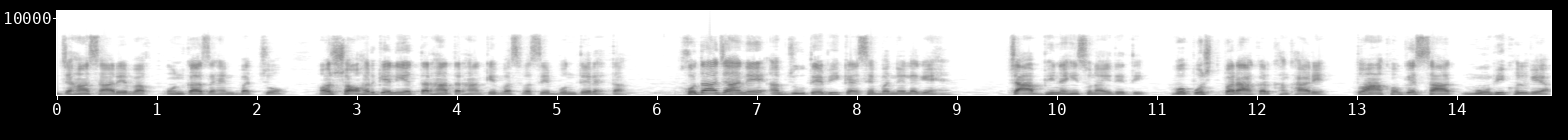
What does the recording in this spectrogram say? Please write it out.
जहाँ सारे वक्त उनका जहन बच्चों और शौहर के लिए तरह तरह के वसवसे बुनते रहता। खुदा जाने अब जूते भी कैसे बनने लगे हैं। चाप भी नहीं सुनाई देती। वो पुष्ट पर आकर खंखारे तो आँखों के साथ मुँह भी खुल गया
